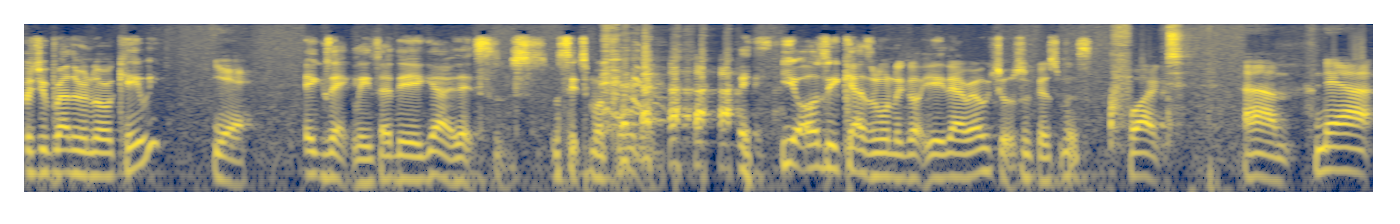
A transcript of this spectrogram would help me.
Was your brother-in-law a Kiwi? Yeah. Exactly. So there you go. That's sits my point. your Aussie cousin would have got you NRL shorts for Christmas. quote. Um, now,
